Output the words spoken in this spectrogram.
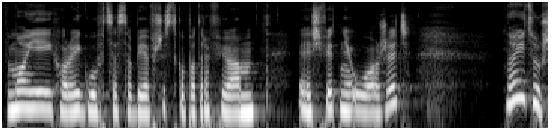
w mojej chorej główce sobie wszystko potrafiłam świetnie ułożyć. No i cóż,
